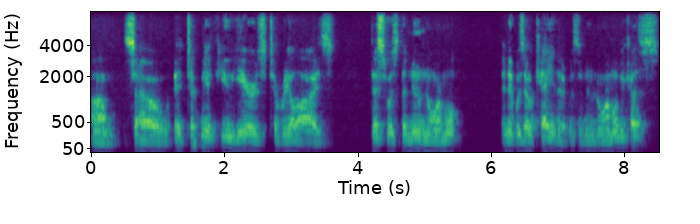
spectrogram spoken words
Um, so it took me a few years to realize this was the new normal, and it was okay that it was a new normal because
